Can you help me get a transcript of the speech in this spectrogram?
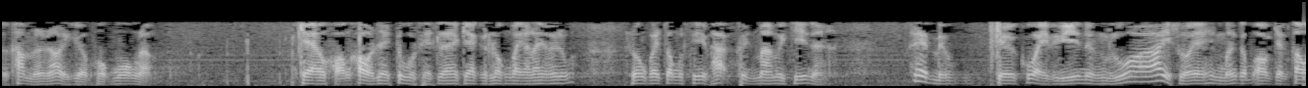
ก็ค่ำแล้วเนาะเกือบหกโมงแล้ว แกเอาของเข้าในตู้เสร็จแล้วแกก็ลงไปอะไรไม่รู้ ลงไปตรงสีพระขึ้นมาเมื่อกี้น่ะเฮ้แบบเจอกล้วยผีหนึ่งรวยสวยเหมือนกับออกจากเต้า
